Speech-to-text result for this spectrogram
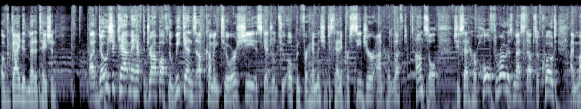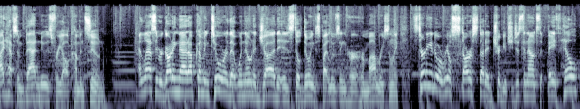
of guided meditation. Uh, Doja Cat may have to drop off the Weeknd's upcoming tour. She is scheduled to open for him, and she just had a procedure on her left tonsil. She said her whole throat is messed up, so, quote, I might have some bad news for y'all coming soon. And lastly, regarding that upcoming tour that Wynonna Judd is still doing despite losing her, her mom recently, it's turning into a real star studded tribute. She just announced that Faith Hill,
